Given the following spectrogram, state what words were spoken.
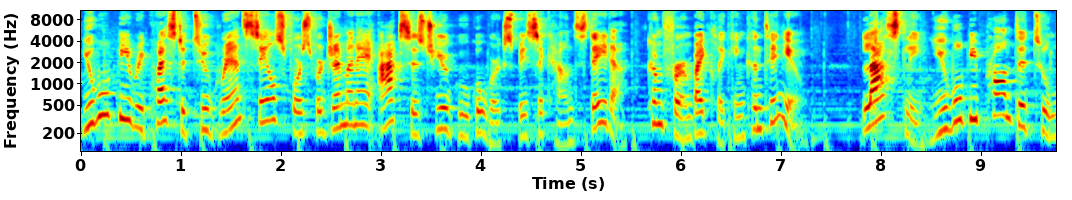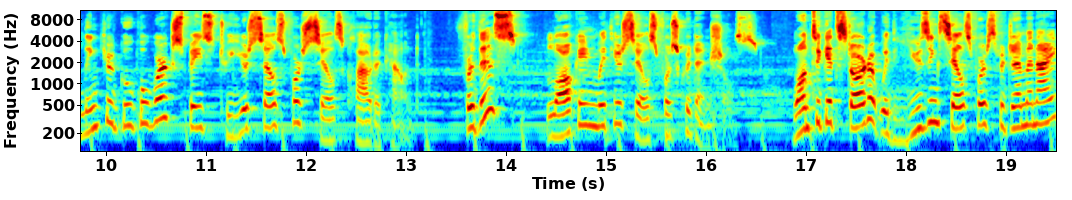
you will be requested to grant Salesforce for Gemini access to your Google Workspace account's data. Confirm by clicking Continue. Lastly, you will be prompted to link your Google Workspace to your Salesforce Sales Cloud account. For this, log in with your Salesforce credentials. Want to get started with using Salesforce for Gemini?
